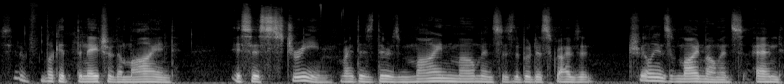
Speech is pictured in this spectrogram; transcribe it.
sort of look at the nature of the mind. It's this stream right. There's there's mind moments as the Buddha describes it, trillions of mind moments and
